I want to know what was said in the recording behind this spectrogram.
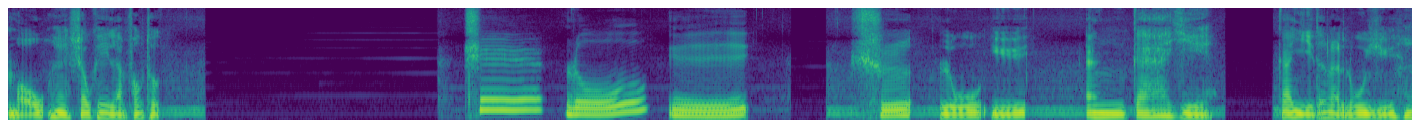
mổ sau khi làm phẫu thuật. Chứ lũ yu Chứ lũ yu Ăn cá gì Cá gì đó là lũ yu ha.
